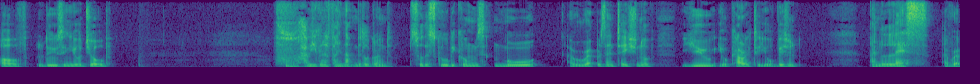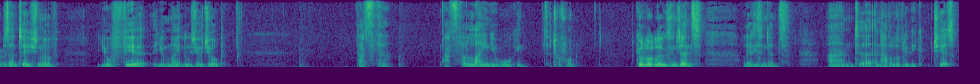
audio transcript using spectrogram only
of losing your job, how are you going to find that middle ground? So, the school becomes more a representation of you, your character, your vision, and less a representation of your fear that you might lose your job. That's the that's the line you're walking. It's a tough one. Good luck, ladies and gents, ladies and gents, and uh, and have a lovely week. Cheers.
